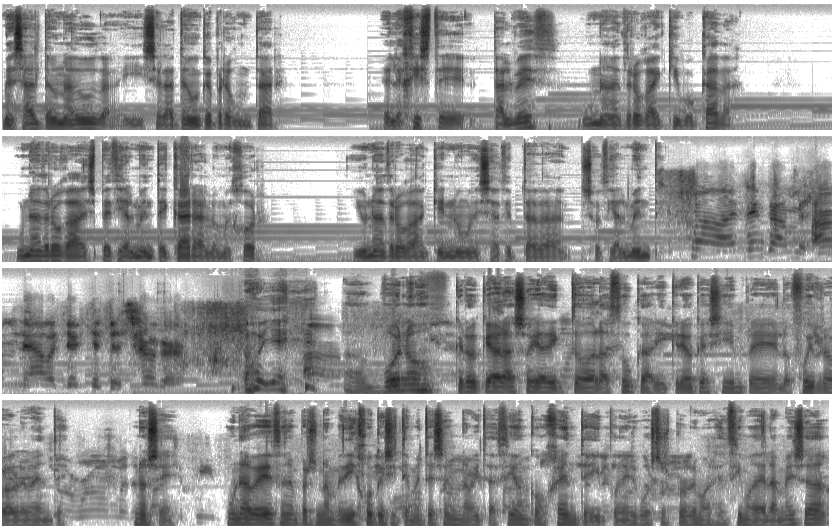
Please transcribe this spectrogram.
Me salta una duda y se la tengo que preguntar. ¿Elegiste tal vez una droga equivocada? Una droga especialmente cara a lo mejor, y una droga que no es aceptada socialmente. Oh, ah, bueno, creo que ahora soy adicto al azúcar y creo que siempre lo fui probablemente. No sé, una vez una persona me dijo que si te metes en una habitación con gente y ponéis vuestros problemas encima de la mesa,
